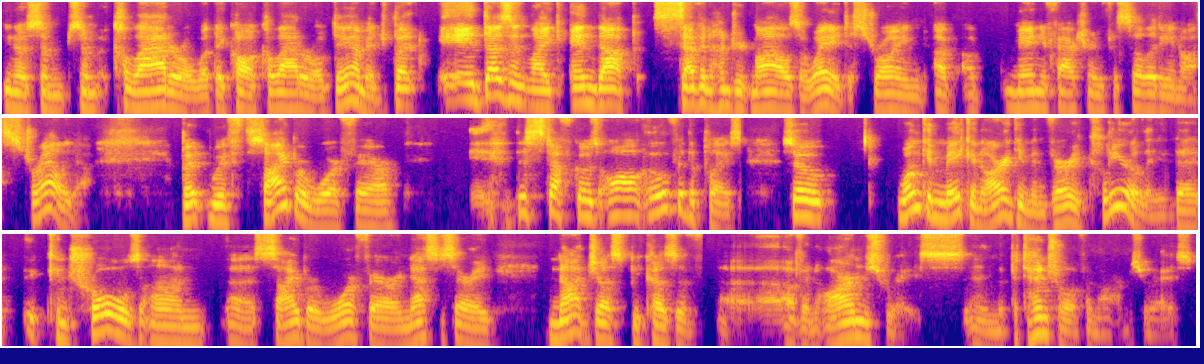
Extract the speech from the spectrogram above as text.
you know, some some collateral, what they call collateral damage, but it doesn't like end up 700 miles away, destroying a, a manufacturing facility in Australia. But with cyber warfare, eh, this stuff goes all over the place. So one can make an argument very clearly that controls on uh, cyber warfare are necessary not just because of, uh, of an arms race and the potential of an arms race,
